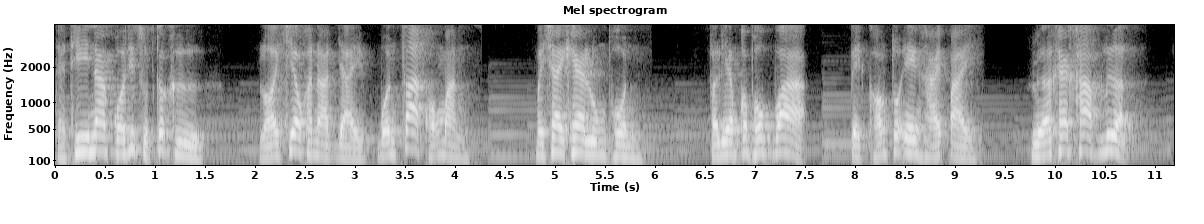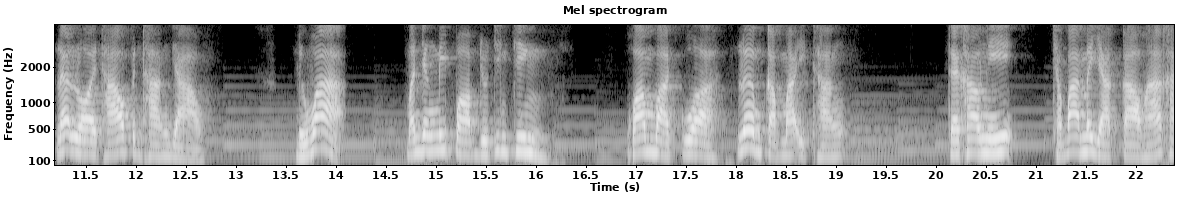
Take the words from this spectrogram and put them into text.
แต่ที่น่ากลัวที่สุดก็คือรอยเขี้ยวขนาดใหญ่บนซากของมัน ไม่ใช่แค่ลุงพลปะเลียมก็พบว่าเป็ดของตัวเองหายไป เหลือแค่คราบเลือดและรอยเท้าเป็นทางยาว หรือว่า มันยังมีปอบอยู่จริง ๆ ความหวาดกลัวเริ่มกลับมาอีกครั้ง แต่คราวนี้ชาวบ้านไม่อยากกล่าวหาใคร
